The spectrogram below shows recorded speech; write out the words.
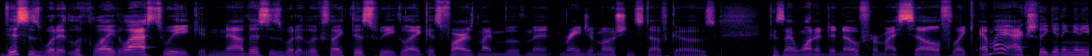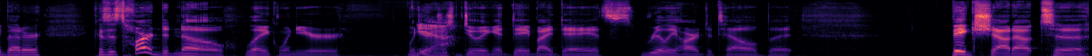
this is what it looked like last week, and now this is what it looks like this week, like as far as my movement, range of motion stuff goes. Because I wanted to know for myself, like, am I actually getting any better? Because it's hard to know, like, when you're when you're just doing it day by day. It's really hard to tell, but big shout out to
